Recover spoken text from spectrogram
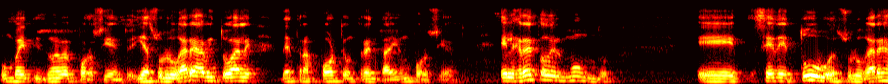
un 29% y a sus lugares habituales de transporte un 31%. El resto del mundo eh, se detuvo en sus lugares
